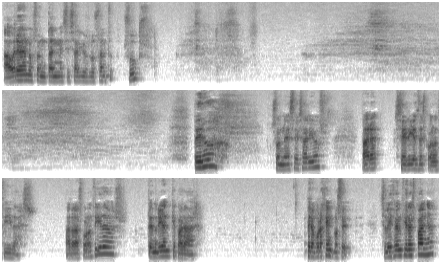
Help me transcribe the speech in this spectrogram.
Ahora no son tan necesarios los fansubs. Pero son necesarios para series desconocidas. Para las conocidas tendrían que parar. Pero, por ejemplo, se, se licencia en España,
